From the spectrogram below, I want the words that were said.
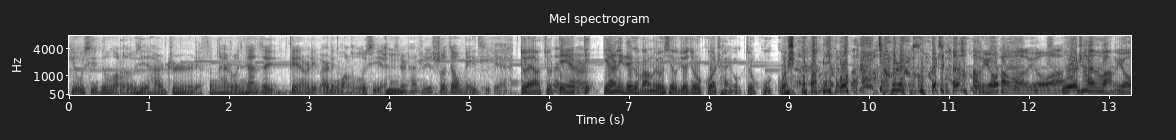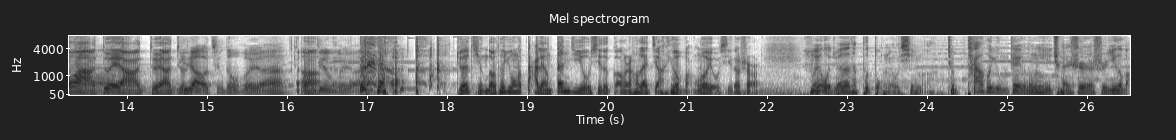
游戏跟网络游戏还是真是得分开说。你看，在电影里边这个网络游戏，其实它是一社交媒体。对啊，就电影电电影里这个网络游戏，我觉得就是国产游，就是国 国产网游，就是国产网游。网游啊，国产网游啊，对啊，对啊，就要青铜会员、黄金会员。觉得挺逗，他用了大量单机游戏的梗，然后再讲一个网络游戏的事儿。所以我觉得他不懂游戏嘛，就他会用这个东西诠释的是一个网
